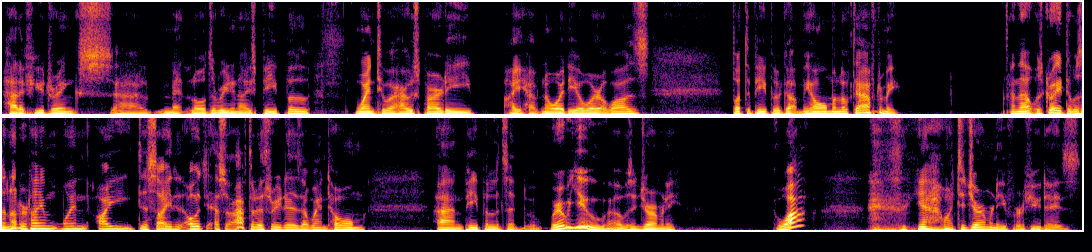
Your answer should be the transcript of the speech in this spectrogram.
had a few drinks, uh, met loads of really nice people. Went to a house party. I have no idea where it was, but the people got me home and looked after me. And that was great. There was another time when I decided. Oh, so after the three days, I went home and people had said, "Where were you?" I was in Germany. What? yeah, I went to Germany for a few days,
